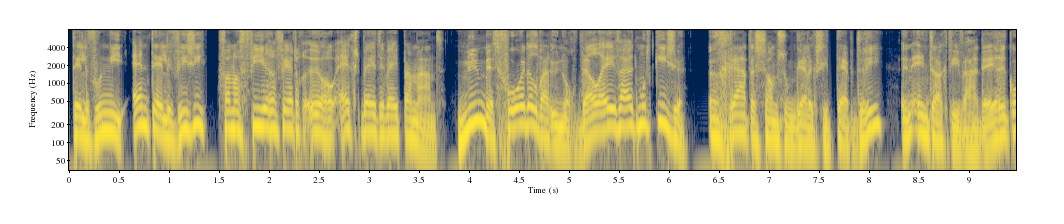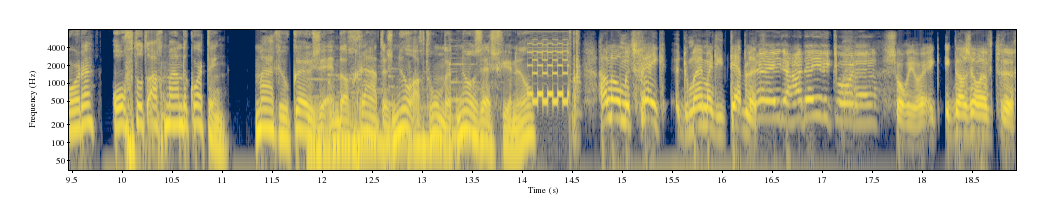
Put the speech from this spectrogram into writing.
telefonie en televisie vanaf 44 euro ex-BTW per maand. Nu met voordeel waar u nog wel even uit moet kiezen. Een gratis Samsung Galaxy Tab 3, een interactieve HD-recorder of tot 8 maanden korting. Maak uw keuze en bel gratis 0800 0640. Hallo met Freek, doe mij maar die tablet. Nee, de HD-recorder. Sorry hoor, ik, ik bel zo even terug.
